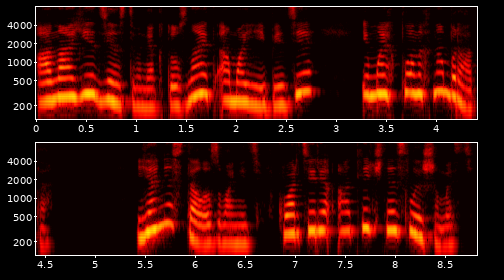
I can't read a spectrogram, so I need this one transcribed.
Она единственная, кто знает о моей беде и моих планах на брата. Я не стала звонить. В квартире отличная слышимость.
